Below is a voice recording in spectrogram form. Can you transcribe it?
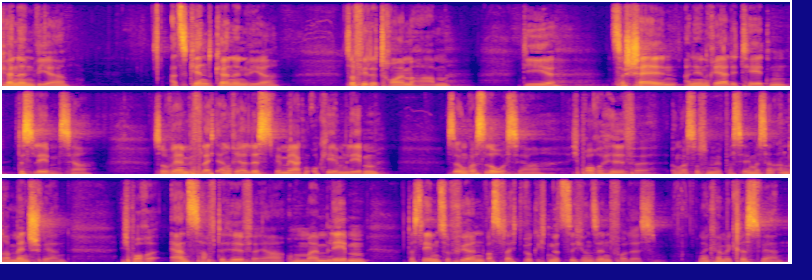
können wir, als Kind können wir so viele Träume haben, die zerschellen an den Realitäten des Lebens, ja. So wären wir vielleicht ein Realist. Wir merken, okay, im Leben ist irgendwas los, ja. Ich brauche Hilfe. Irgendwas muss mit mir passieren. Ich muss ein anderer Mensch werden. Ich brauche ernsthafte Hilfe, ja, um in meinem Leben das Leben zu führen, was vielleicht wirklich nützlich und sinnvoll ist. Und dann können wir Christ werden.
